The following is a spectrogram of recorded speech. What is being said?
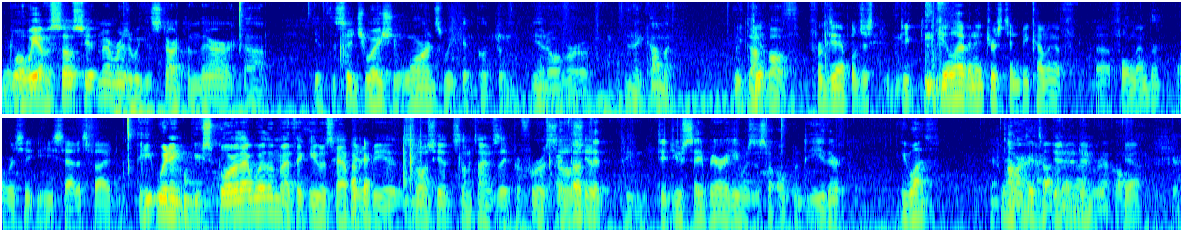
Well, we have associate members, we can start them there. Uh, If the situation warrants, we can put them in over an incumbent. We've done Gil- both. For example, just, did did Gil have an interest in becoming a, f- a full member, or was he, he satisfied? He, we didn't explore that with him, I think he was happy to be an associate, sometimes they prefer associate. that, did you say, Barry, he was also open to either? He was. Yeah. Yeah, All right, did I talk to didn't, I didn't recall. Yeah. Okay.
